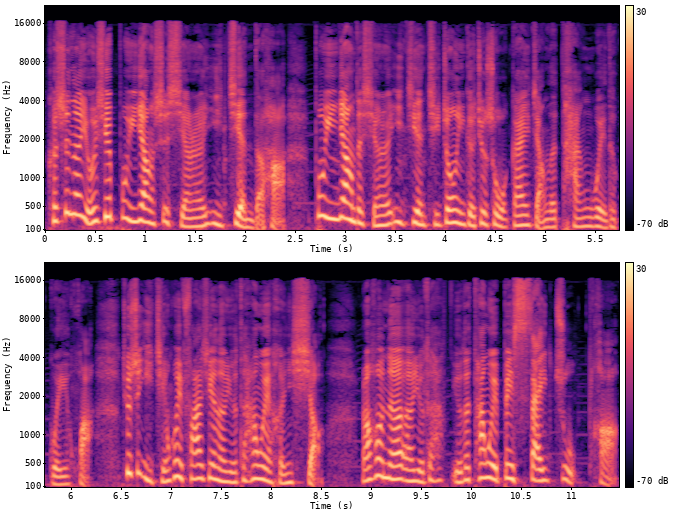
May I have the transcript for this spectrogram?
可是呢，有一些不一样是显而易见的哈。不一样的显而易见，其中一个就是我刚才讲的摊位的规划，就是以前会发现呢，有的摊位很小，然后呢，呃。有的有的摊位被塞住，哈，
